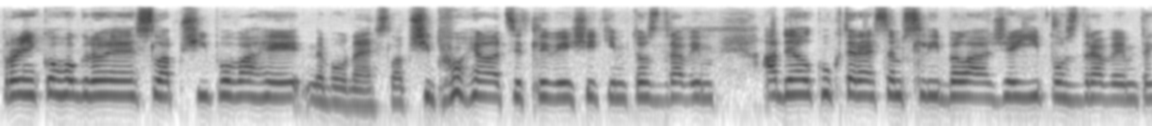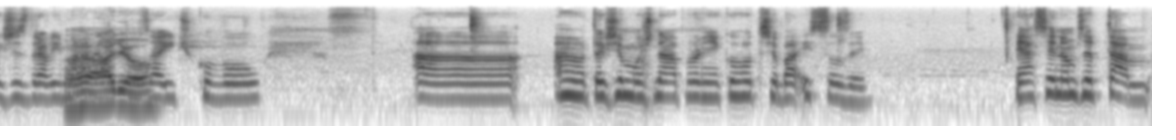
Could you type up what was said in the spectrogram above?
Pro někoho, kdo je slabší povahy, nebo ne slabší povahy, ale citlivější, tímto zdravím Adelku, které jsem slíbila, že jí pozdravím, takže zdravím Ahoj, Adelku Aďo. Zajíčkovou. A, a, takže možná pro někoho třeba i slzy. Já se jenom zeptám,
